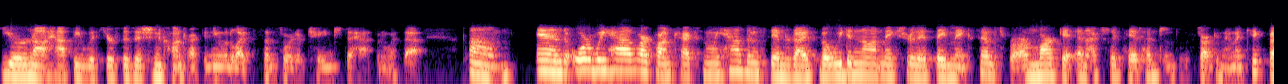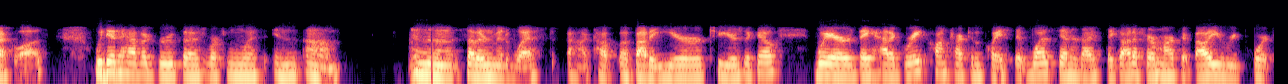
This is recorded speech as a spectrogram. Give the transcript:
you're not happy with your physician contract and you would like some sort of change to happen with that um, and or we have our contracts and we have them standardized, but we did not make sure that they make sense for our market and actually pay attention to the Stark and anti-kickback laws. We did have a group that I was working with in um, in the southern Midwest uh, about a year or two years ago, where they had a great contract in place. that was standardized. They got a fair market value report,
